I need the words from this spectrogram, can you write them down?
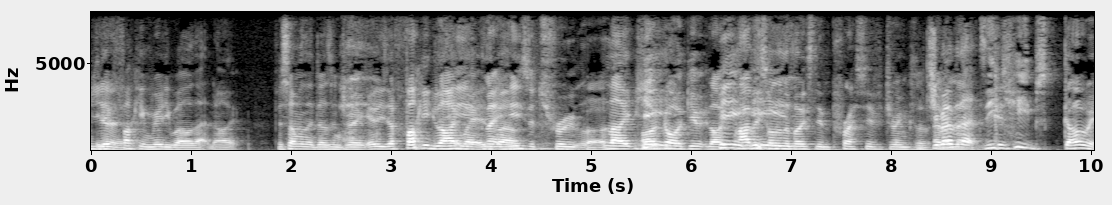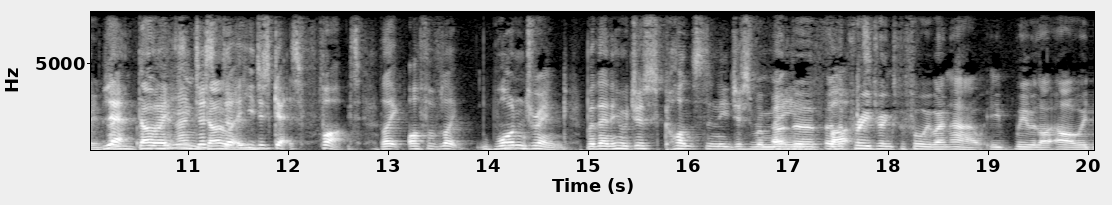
he Yeah. did fucking really well that night for someone that doesn't drink, and he's a fucking lightweight He- as mate, well. he's a trooper. Like, he- I've got to give it. Like he- Pav one of the most impressive drinkers I've Do you ever remember met. that- He keeps going, Yeah, and going, he and just going. he just gets fucked like off of like one drink, but then he'll just constantly just remain the, at the fucked. pre-drinks before we went out, he, we were like, oh, we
